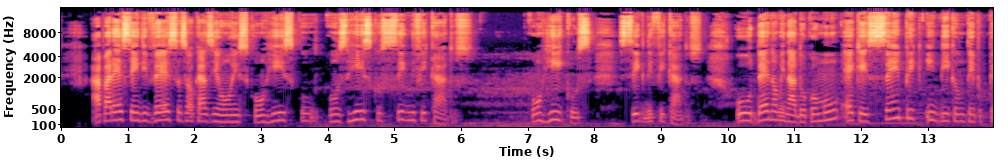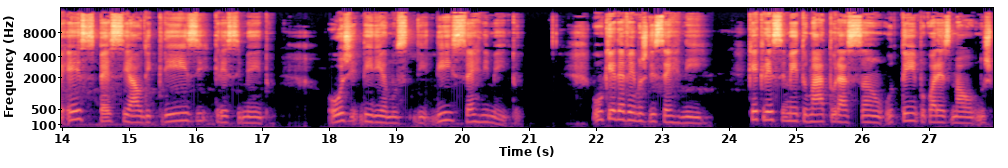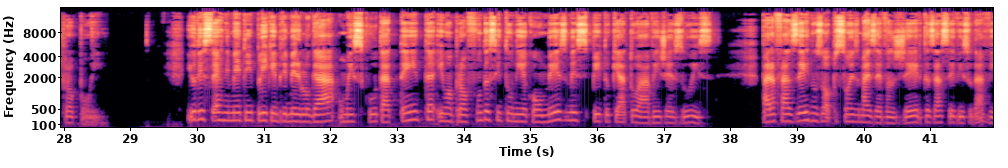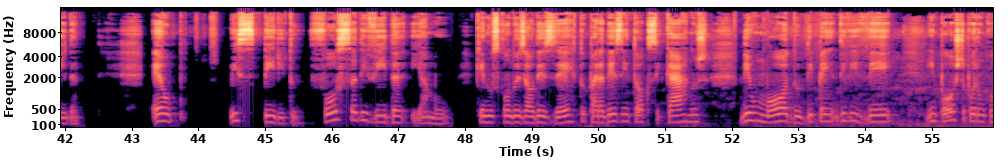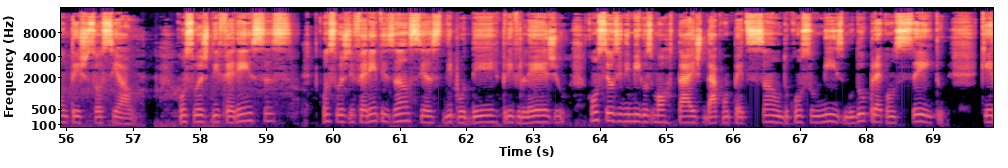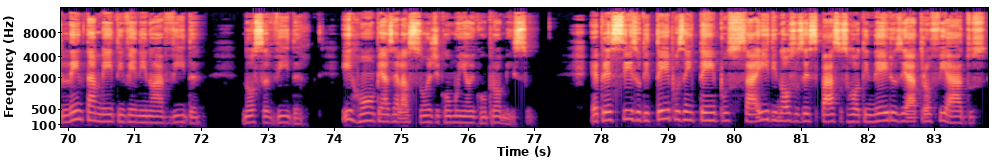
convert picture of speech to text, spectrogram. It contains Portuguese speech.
aparece em diversas ocasiões com risco, com os riscos significados, com ricos significados. O denominador comum é que sempre indica um tempo especial de crise, crescimento. Hoje diríamos de discernimento. O que devemos discernir? Que crescimento, maturação o tempo quaresmal nos propõe? E o discernimento implica, em primeiro lugar, uma escuta atenta e uma profunda sintonia com o mesmo Espírito que atuava em Jesus, para fazer-nos opções mais evangélicas a serviço da vida. É o Espírito, força de vida e amor, que nos conduz ao deserto para desintoxicar-nos de um modo de, de viver imposto por um contexto social, com suas diferenças, com suas diferentes ânsias de poder, privilégio, com seus inimigos mortais da competição, do consumismo, do preconceito, que lentamente envenenam a vida, nossa vida, e rompem as relações de comunhão e compromisso. É preciso de tempos em tempos sair de nossos espaços rotineiros e atrofiados,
